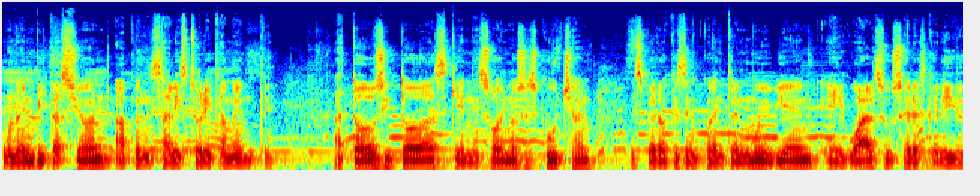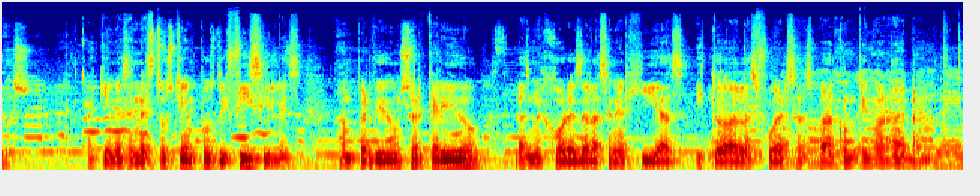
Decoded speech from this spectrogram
una invitación a pensar históricamente. A todos y todas quienes hoy nos escuchan, espero que se encuentren muy bien e igual sus seres queridos. A quienes en estos tiempos difíciles han perdido un ser querido, las mejores de las energías y todas las fuerzas para continuar adelante.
